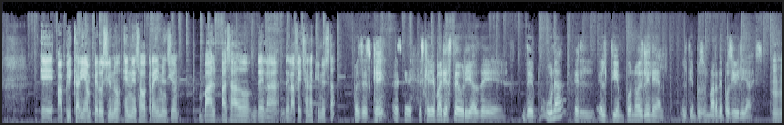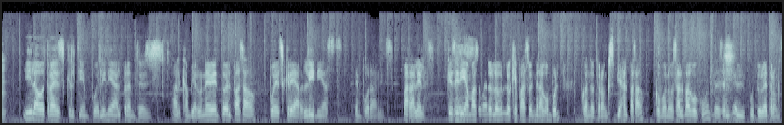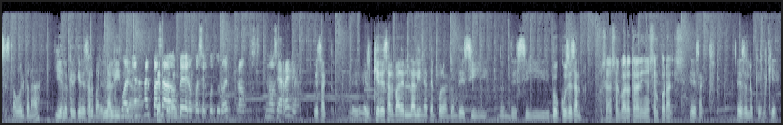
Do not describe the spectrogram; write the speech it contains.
eh, aplicarían, pero si uno en esa otra dimensión va al pasado de la, de la fecha en la que uno está. Pues es que, es que, es que hay varias teorías de, de una, el, el tiempo no es lineal, el tiempo es un mar de posibilidades. Y la otra es que el tiempo es lineal, pero entonces al cambiar un evento del pasado, puedes crear líneas temporales paralelas. Que sería Es- más o menos lo, lo que pasó en Dragon Ball cuando Trunks viaja al pasado. Como no salva a Goku, entonces el, el futuro de Trunks está vuelto a nada. Y él lo que quiere salvar es la Igual línea viaja al pasado, temporal. pero pues el futuro de Trump no se arregla. Exacto. Eh, Él quiere salvar la línea temporal donde sí, donde sí Goku se salva. O sea, salvar otras líneas temporales. Exacto. Eso es lo que él quiere.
